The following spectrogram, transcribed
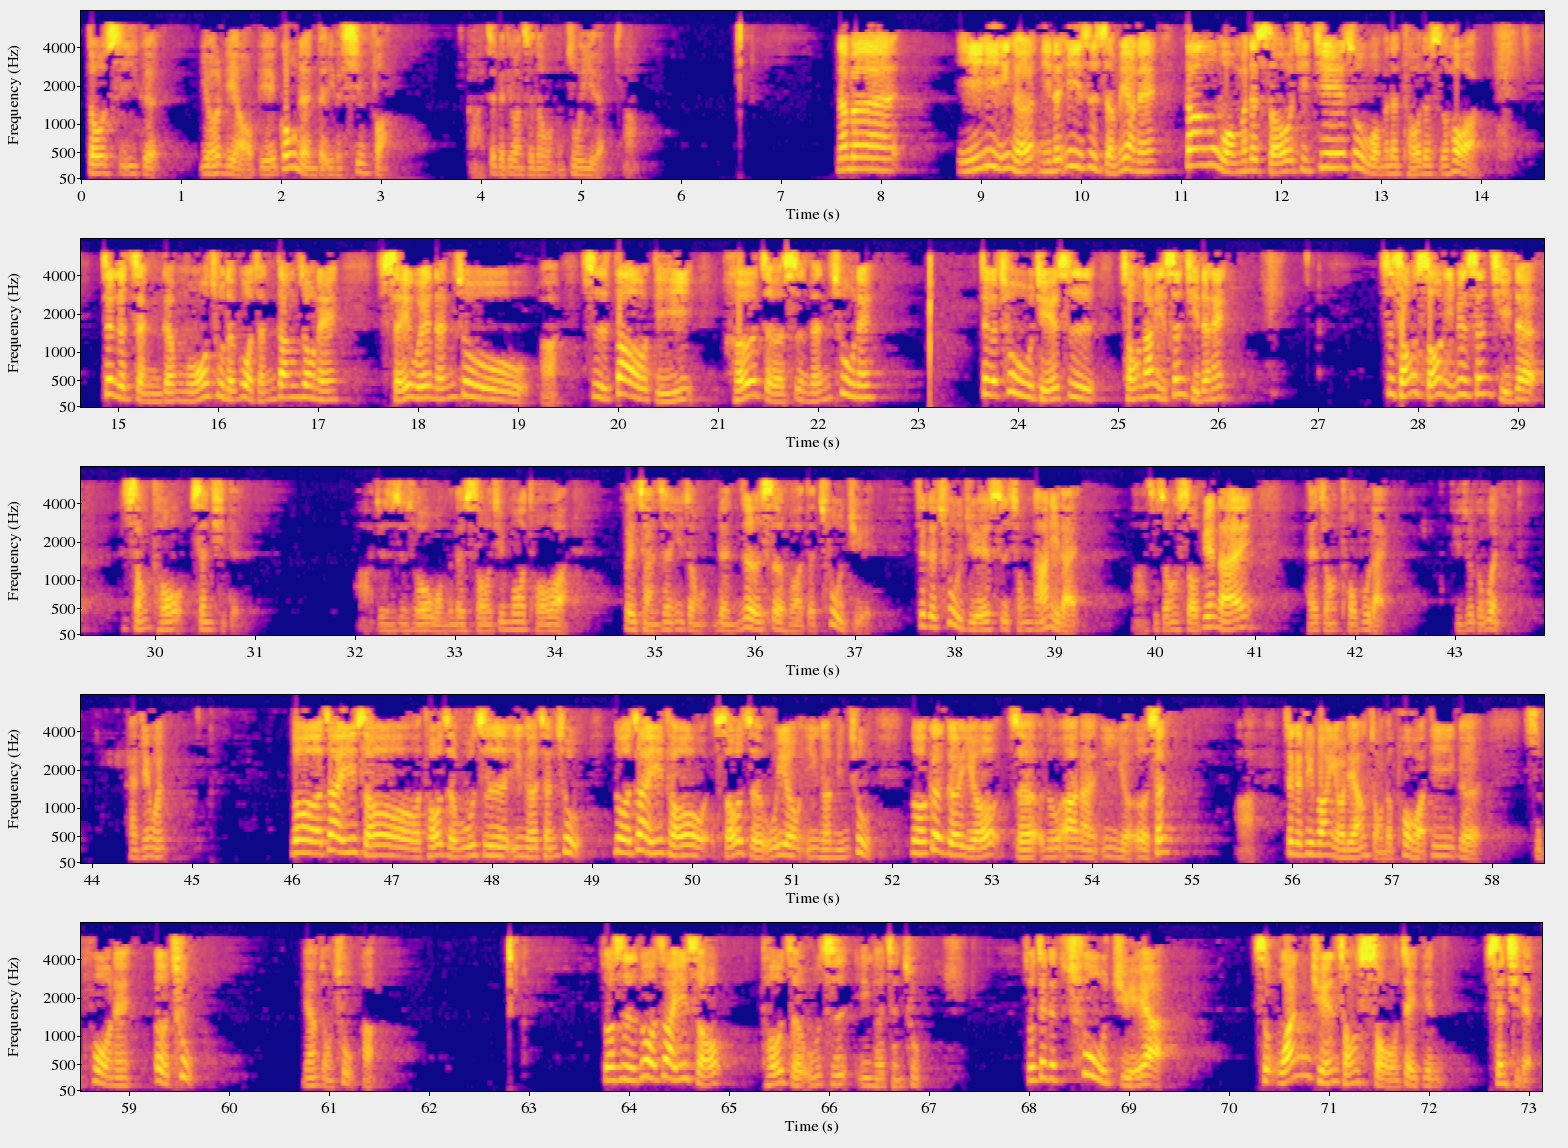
都是一个有了别功能的一个心法啊。这个地方值得我们注意的啊。那么以意迎合，你的意是怎么样呢？当我们的手去接触我们的头的时候啊，这个整个磨触的过程当中呢，谁为能触啊？是到底何者是能触呢？这个触觉是从哪里升起的呢？是从手里面升起的，从头升起的啊，就是说我们的手去摸头啊，会产生一种冷热色法的触觉。这个触觉是从哪里来？啊，是从手边来，还是从头部来？提出个问。看经文：若在于手，头者无知，因何成处？若在于头，手者无用，因何名处？若各个有，则如阿难应有二身。啊，这个地方有两种的破法。第一个是破呢二处，两种处啊。说是若在于手，头者无知，因何成处？说这个触觉啊。是完全从手这边升起的，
